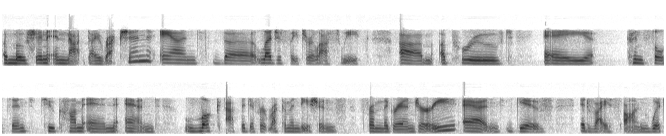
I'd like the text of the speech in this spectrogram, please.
a motion in that direction, and the legislature last week um, approved a consultant to come in and look at the different recommendations from the grand jury and give advice on which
